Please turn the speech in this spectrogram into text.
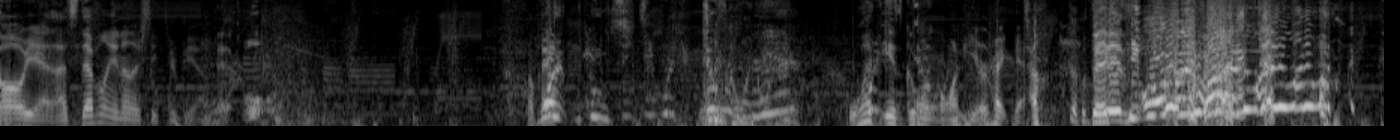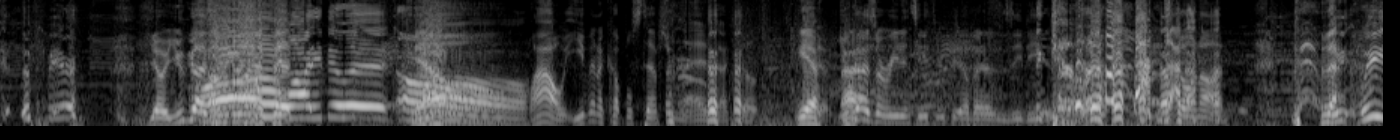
Oh yeah, that's definitely another C3PO. Okay. What? Yo, CT, what are you What's doing, going on man? here? What is going on here right now? there it is. He, What, what, what, what, what, The fear. Yo, you guys. Oh, Oh, that's why'd he do it? Oh. Wow, even a couple steps from the edge, that killed. Yeah, Yo, you uh, guys are reading C3PO better than ZD. What's going on? We, we,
